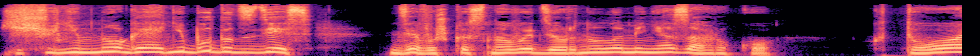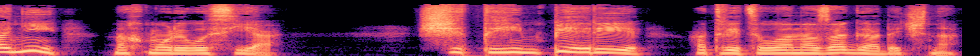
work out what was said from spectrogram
«Еще немного, и они будут здесь!» Девушка снова дернула меня за руку. «Кто они?» — нахмурилась я. «Щиты Империи!» — ответила она загадочно.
